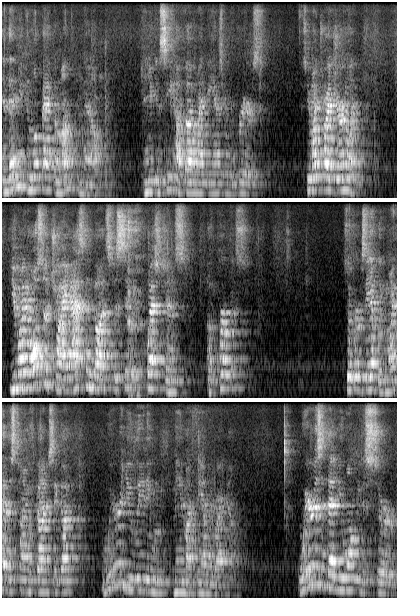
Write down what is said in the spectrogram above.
and then you can look back a month from now, and you can see how God might be answering your prayers. So you might try journaling. You might also try asking God specific questions of purpose. So, for example, you might have this time with God and say, God, where are you leading me and my family right now? Where is it that you want me to serve?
